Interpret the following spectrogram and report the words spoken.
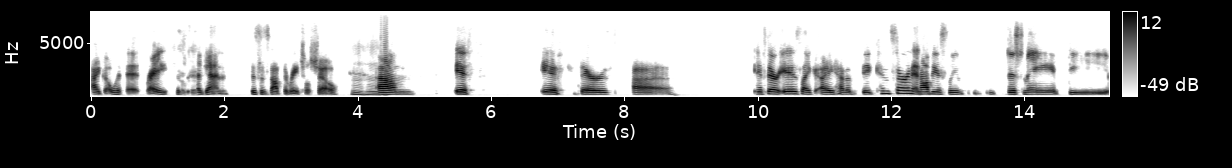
I go with it, right? Because okay. again, this is not the Rachel show. Mm-hmm. Um, if if there's uh, if there is like i have a big concern and obviously this may be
